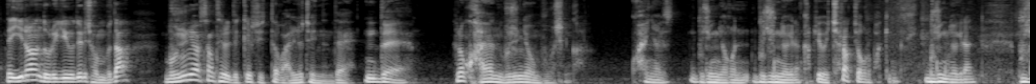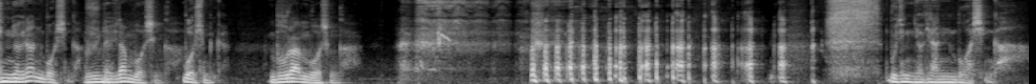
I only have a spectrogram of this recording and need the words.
근데 이런 놀이기구들이 전부 다 무중력 상태를 느낄 수 있다고 알려져 있는데, 네. 그럼 과연 무중력은 무엇인가? 과연 무중력은 무중력이란 갑자기 왜 철학적으로 바뀝니까? 무중력이란 무중력이란 무엇인가? 무중력이란 무엇인가? 무엇입니까? 무란 무엇인가? 무중력이란 무엇인가?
